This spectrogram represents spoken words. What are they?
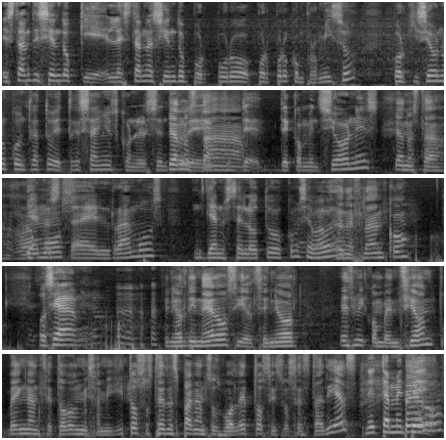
están diciendo que la están haciendo por puro, por puro compromiso, porque hicieron un contrato de tres años con el centro no de, está- de- de convenciones. Ya no está Ramos. Ya no está el Ramos, ya no está el otro, ¿cómo se llamaba? René Franco. O sea, Señor Dineros y el señor... Es mi convención. Vénganse todos mis amiguitos. Ustedes pagan sus boletos y sus estadías. netamente Pero,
